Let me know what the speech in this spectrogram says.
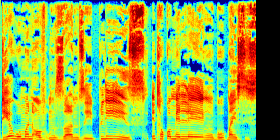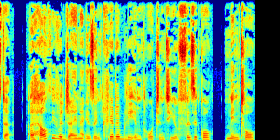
Dear woman of Mzansi, please, itlokomeleng, my sister. A healthy vagina is incredibly important to your physical, mental,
